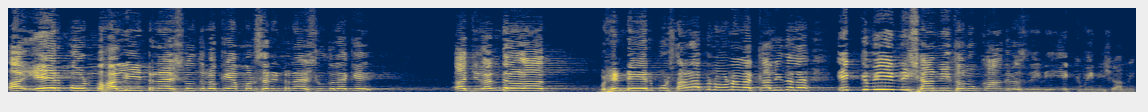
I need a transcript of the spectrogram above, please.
ਆ 에어ਪੋਰਟ ਮੁਹਾਲੀ ਇੰਟਰਨੈਸ਼ਨਲ ਤੋਂ ਲੈ ਕੇ ਅੰਮ੍ਰਿਤਸਰ ਇੰਟਰਨੈਸ਼ਨਲ ਤੋਂ ਲੈ ਕੇ, ਆ ਜਲੰਧਰ ਵਾਲਾ, ਬਠਿੰਡੇ 에어ਪੋਰਟ ਸਾਰਾ ਬਣਾਉਣ ਵਾਲਾ ਕਾਲੀ ਦਲ ਹੈ। ਇੱਕ ਵੀ ਨਿਸ਼ਾਨੀ ਤੁਹਾਨੂੰ ਕਾਂਗਰਸ ਦੀ ਨਹੀਂ, ਇੱਕ ਵੀ ਨਿਸ਼ਾਨੀ।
